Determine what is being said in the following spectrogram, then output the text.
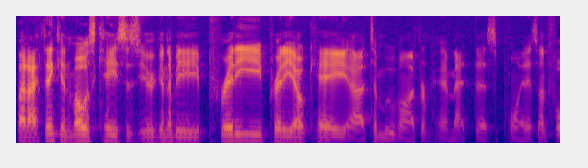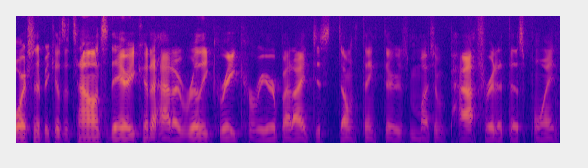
But I think in most cases, you're going to be pretty, pretty okay uh, to move on from him at this point. It's unfortunate because the talent's there. He could have had a really great career, but I just don't think there's much of a path for it at this point.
